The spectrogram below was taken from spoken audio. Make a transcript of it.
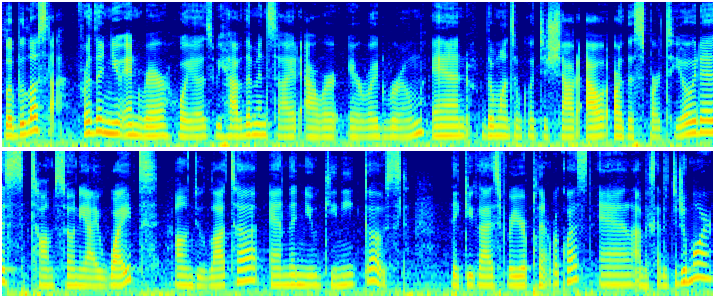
globulosa. For the new and rare Hoyas, we have them inside our aroid room, and the ones I'm going to shout out are the Spartioides, Thomsonii white, undulata, and the New Guinea ghost. Thank you guys for your plant request, and I'm excited to do more.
